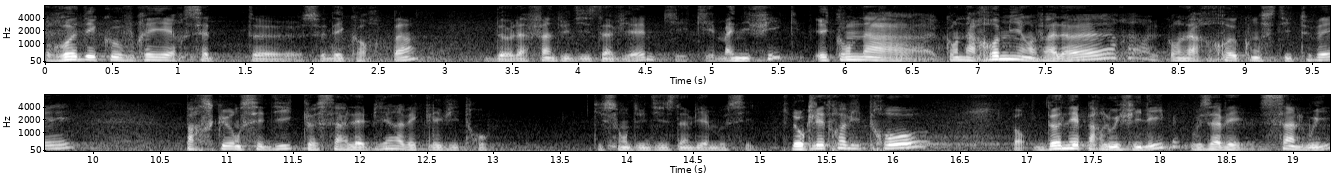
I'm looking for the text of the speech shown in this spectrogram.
redécouvrir cette, euh, ce décor peint de la fin du 19e, qui, est magnifique, et qu'on a, a remis en valeur, qu'on a reconstitué, parce qu'on s'est dit que ça allait bien avec les vitraux, qui sont du 19e aussi. Donc les trois vitraux, donnés par Louis-Philippe, vous avez Saint-Louis,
